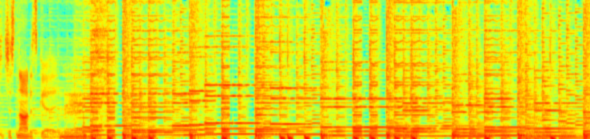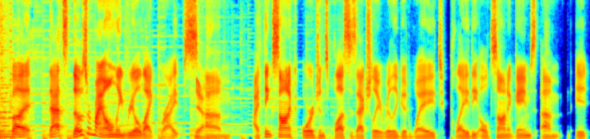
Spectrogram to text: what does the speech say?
it's just not as good. Mm. But that's those are my only real like gripes. Yeah. Um, I think Sonic Origins Plus is actually a really good way to play the old Sonic games. Um, it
